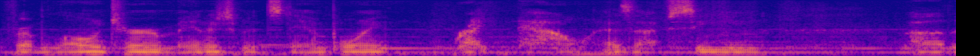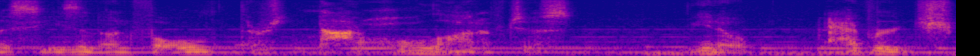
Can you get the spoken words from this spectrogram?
from a long term management standpoint, right now, as I've seen uh, the season unfold, there's not a whole lot of just, you know, average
